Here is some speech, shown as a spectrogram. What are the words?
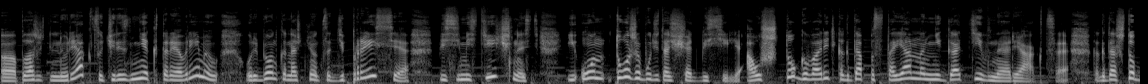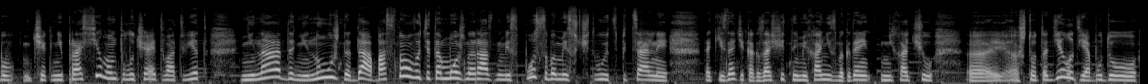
э, положительную реакцию, через некоторое время у ребенка начнется депрессия, пессимистичность, и он тоже будет ощущать бессилие. А уж что говорить, когда постоянно негативная реакция, когда что бы человек не просил, он получает в ответ не надо, не нужно. Да, обосновывать это можно разными способами, существуют специальные такие, знаете, как защитные механизмы, когда я не хочу э, что-то делать, я буду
